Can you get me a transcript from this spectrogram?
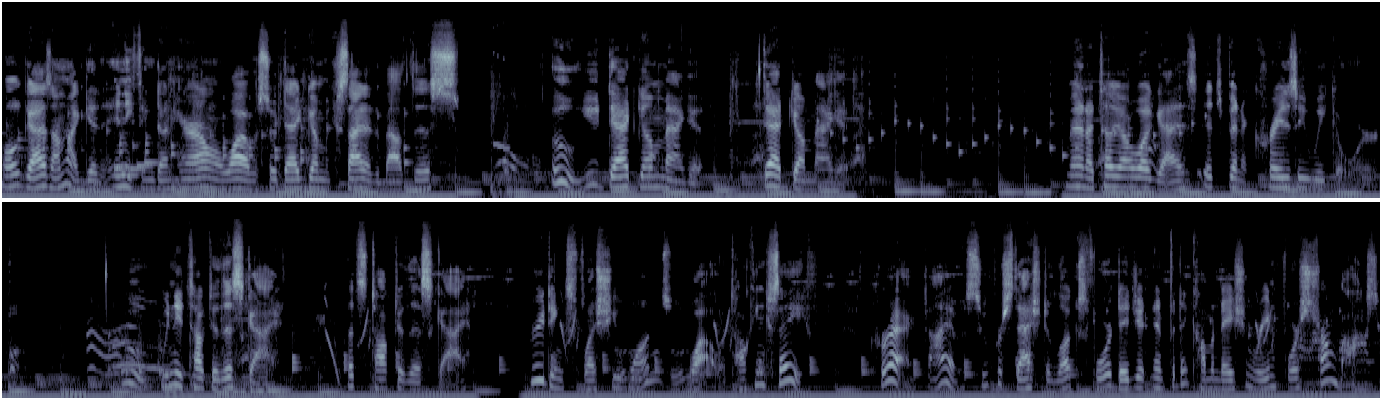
Well, guys, I'm not getting anything done here. I don't know why I was so dadgum excited about this. Ooh, you dadgum maggot. Dadgum maggot. Man, I tell y'all what, guys, it's been a crazy week at work. Ooh, we need to talk to this guy. Let's talk to this guy. Greetings, fleshy ones. Wow, talking safe. Correct, I am a Super Stash Deluxe 4-digit infinite combination reinforced strongbox.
